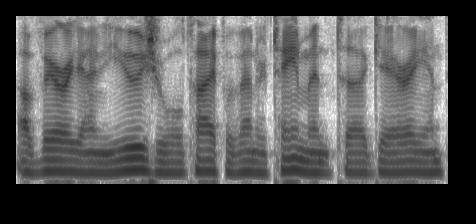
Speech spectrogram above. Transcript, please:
a very unusual type of entertainment, uh, Gary. And,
